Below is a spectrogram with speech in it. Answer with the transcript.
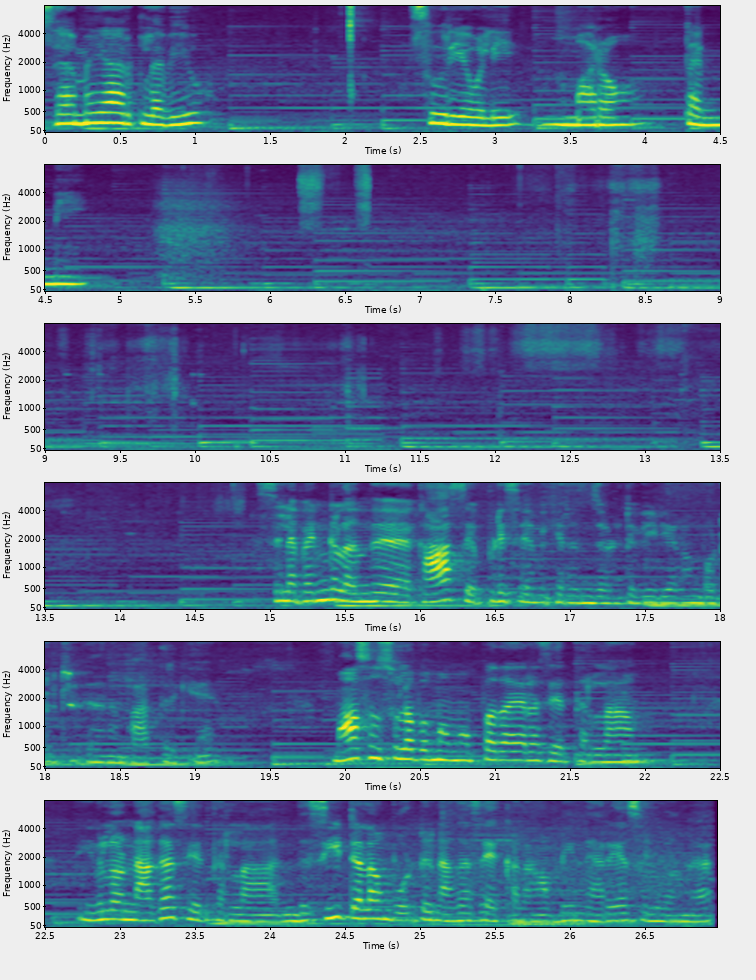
செமையாக இருக்குல்ல வியூ சூரிய ஒளி மரம் தண்ணி. சில பெண்கள் வந்து காசு எப்படி சேமிக்கிறதுன்னு சொல்லிட்டு வீடியோலாம் போட்டுட்ருக்கதை நான் பார்த்துருக்கேன். மாதம் சுலபமாக முப்பதாயிரம் சேர்த்துடலாம். இவ்வளோ நகை சேர்த்துடலாம். இந்த சீட்டெல்லாம் போட்டு நகை சேர்க்கலாம் அப்படின்னு நிறைய சொல்லுவாங்க.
